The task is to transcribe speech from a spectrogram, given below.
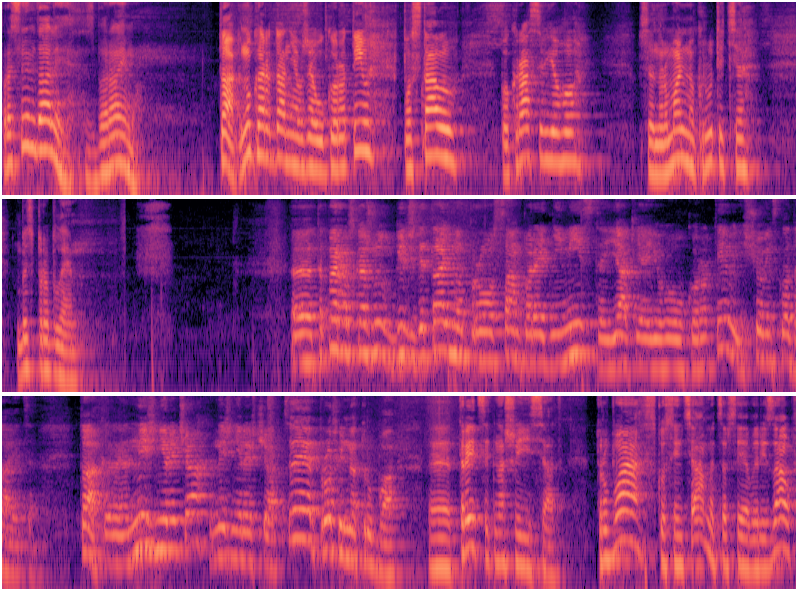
працюємо далі, збираємо. Так, ну кардан я вже укоротив, поставив, покрасив його. Все нормально, крутиться без проблем. Е, Тепер розкажу більш детально про сам передній міст, як я його укоротив і що він складається. Так, е, нижній речах, нижній речах це профільна труба е, 30 на 60. Труба з косинцями, це все я вирізав.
